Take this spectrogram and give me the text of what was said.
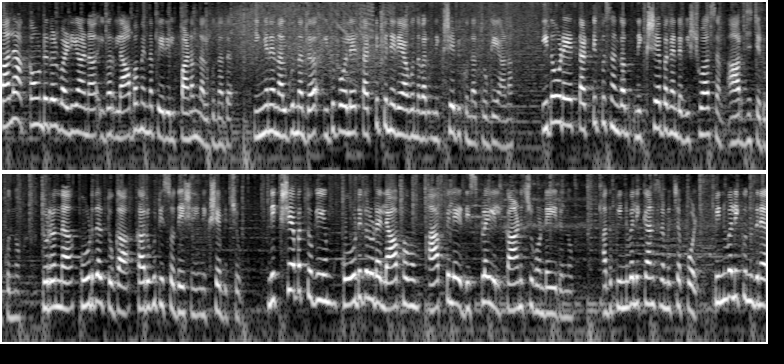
പല അക്കൗണ്ടുകൾ വഴിയാണ് ഇവർ ലാഭം എന്ന പേരിൽ പണം നൽകുന്നത്. ഇങ്ങനെ നൽകുന്നത് ഇതുപോലെ തട്ടിപ്പിനിരയാകുന്നവർ നിക്ഷേപിക്കുന്ന തുകയാണ്. ഇതോടെ തട്ടിപ്പ് സംഘം നിക്ഷേപകന്റെ വിശ്വാസം ആർജിച്ചെടുക്കുന്നു. തുടർന്ന് കൂടുതൽ തുക കറുകുറ്റി സ്വദേശിനി നിക്ഷേപിച്ചു. നിക്ഷേപത്തുകയും കോടികളുടെ ലാഭവും ആപ്പിലെ ഡിസ്പ്ലേയിൽ കാണിച്ചുകൊണ്ടേയിരുന്നു. അത് പിൻവലിക്കാൻ ശ്രമിച്ചപ്പോൾ പിൻവലിക്കുന്നതിന്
